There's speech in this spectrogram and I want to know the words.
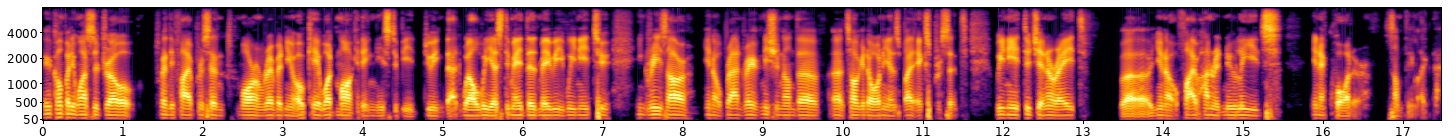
the company wants to draw 25% more on revenue okay what marketing needs to be doing that? Well we estimate that maybe we need to increase our you know brand recognition on the uh, target audience by x percent. We need to generate uh, you know 500 new leads in a quarter something like that.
